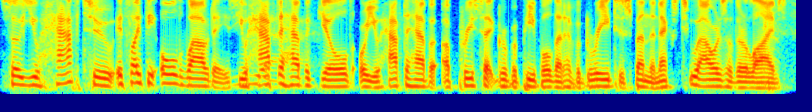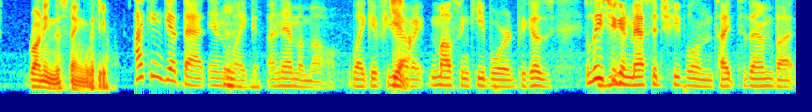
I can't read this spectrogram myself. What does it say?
So you have to. It's like the old WoW days. You have to have a guild, or you have to have a, a preset group of people that have agreed to spend the next two hours of their lives running this thing with you. I can get that in like an MMO, like if you Yeah. have a mouse and keyboard, because at least you can message people and type to them. But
